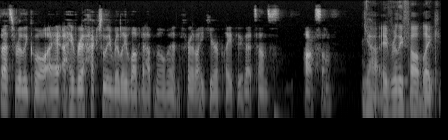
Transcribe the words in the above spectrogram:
that's really cool. I I re- actually really love that moment for like your playthrough. That sounds awesome. yeah it really felt like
